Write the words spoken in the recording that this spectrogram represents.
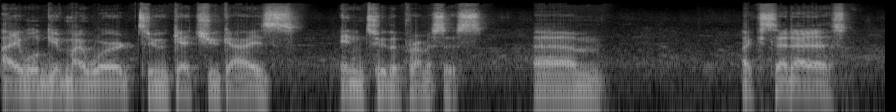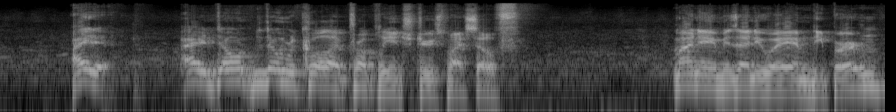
I will give my word to get you guys into the premises. Um, like I said, uh, I I don't don't recall I properly introduced myself. My name is anyway MD Burton.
